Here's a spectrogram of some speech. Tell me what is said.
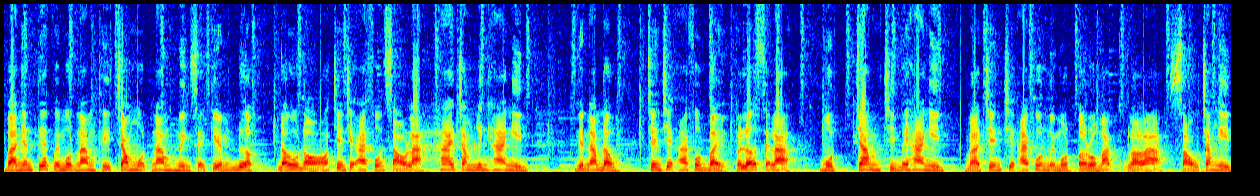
Và nhân tiếp với một năm thì trong một năm mình sẽ kiếm được đâu đó trên chiếc iPhone 6 là 202.000 Việt Nam đồng. Trên chiếc iPhone 7 Plus sẽ là 192.000 và trên chiếc iPhone 11 Pro Max đó là 600.000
